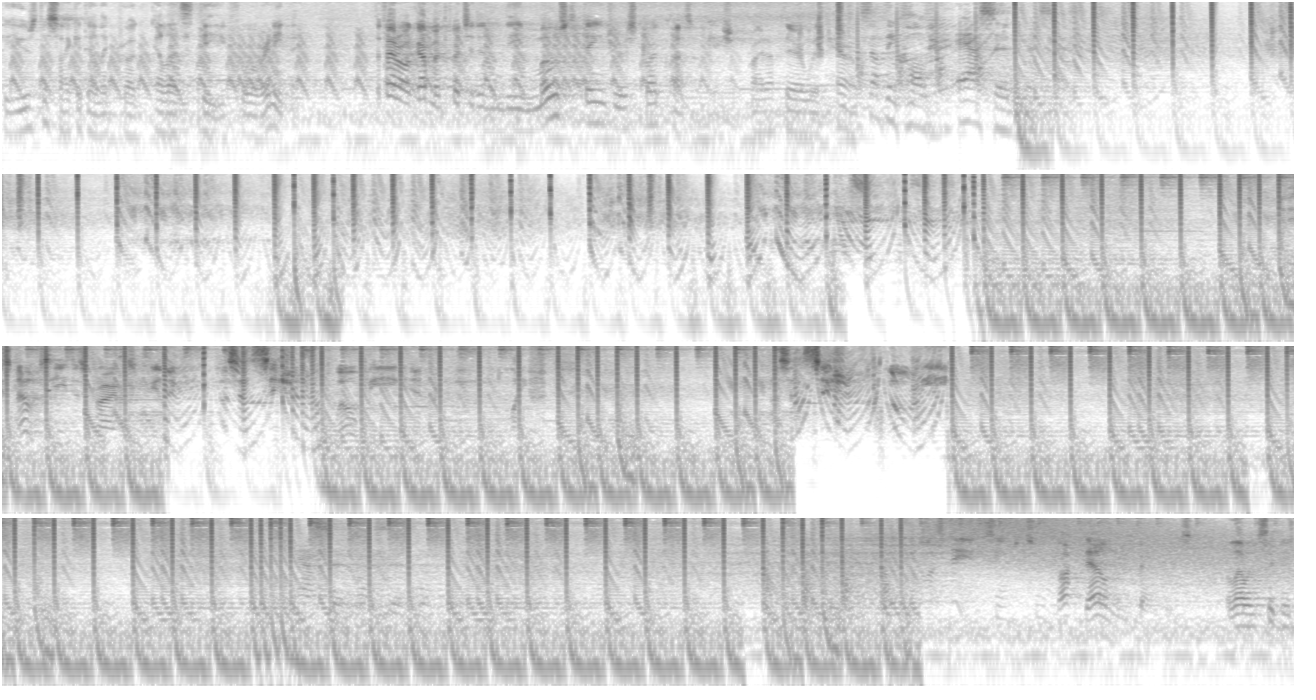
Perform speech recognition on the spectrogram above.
to use the psychedelic drug LSD for anything. The federal government puts it in the most dangerous drug classification, right up there with heroin. Something called acid.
